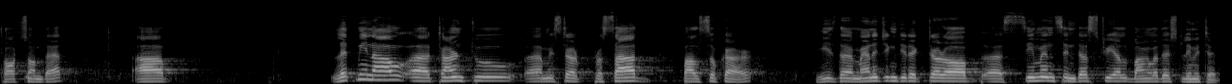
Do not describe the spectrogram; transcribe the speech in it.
thoughts on that. Uh, let me now uh, turn to uh, Mr. Prasad Palsokar. He's the managing director of uh, Siemens Industrial Bangladesh Limited.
